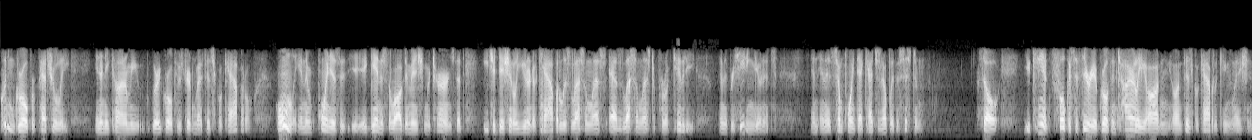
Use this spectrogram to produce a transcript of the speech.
couldn't grow perpetually in an economy where growth was driven by physical capital only. And the point is, that, again, it's the law of diminishing returns that each additional unit of capital is less and less adds less and less to productivity than the preceding units, and, and at some point that catches up with the system. So you can't focus the theory of growth entirely on on physical capital accumulation.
